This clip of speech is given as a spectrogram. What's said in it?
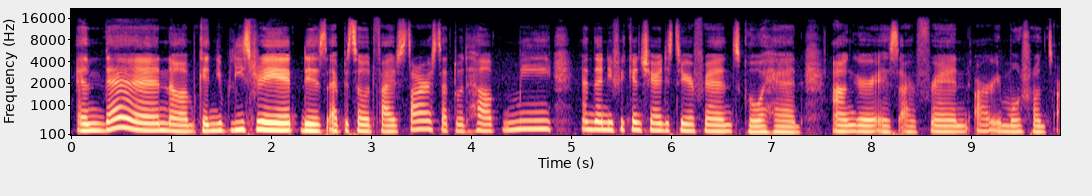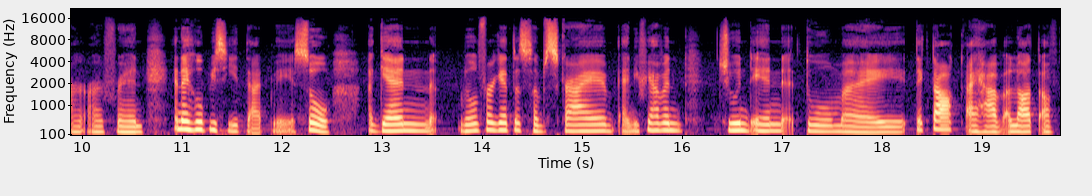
And then, um, can you please rate this episode five stars? That would help me. And then, if you can share this to your friends, go ahead. Anger is our friend, our emotions are our friend. And I hope you see it that way. So, again, don't forget to subscribe. And if you haven't tuned in to my TikTok. I have a lot of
